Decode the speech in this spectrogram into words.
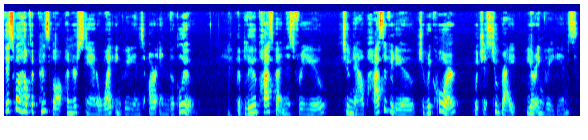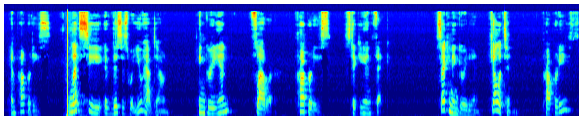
This will help the principal understand what ingredients are in the glue. The blue pause button is for you to now pause the video to record, which is to write, your ingredients and properties. Let's see if this is what you have down. Ingredient, flour. Properties, sticky and thick. Second ingredient, gelatin. Properties,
